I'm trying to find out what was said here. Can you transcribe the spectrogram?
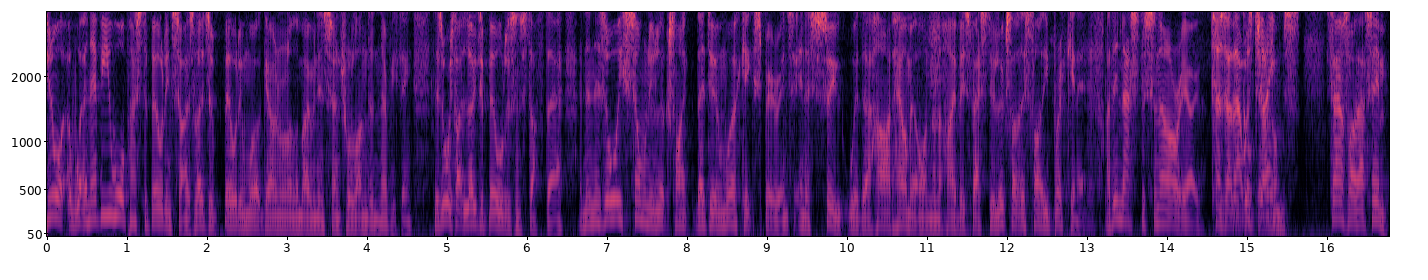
Do you know what? Whenever you walk past the building sites, loads of building work going on at the moment in central London and everything. There's always like loads of builders and stuff there, and then there's always someone who looks like they're doing work experience in a suit with a hard helmet on and a high vis vest who looks like they're slightly bricking it. I think that's the scenario. Turns out that we've was James. on. Sounds like that's him.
